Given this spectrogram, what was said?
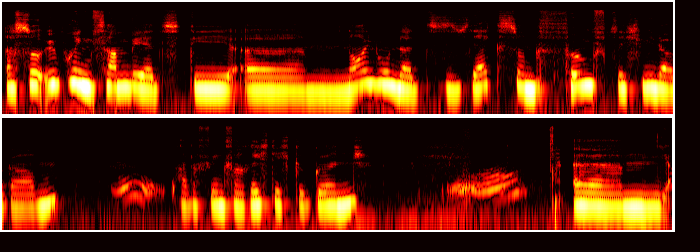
Achso, übrigens haben wir jetzt die ähm, 956 Wiedergaben. Oh, Hat auf jeden Fall richtig gegönnt. Ähm, ja,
